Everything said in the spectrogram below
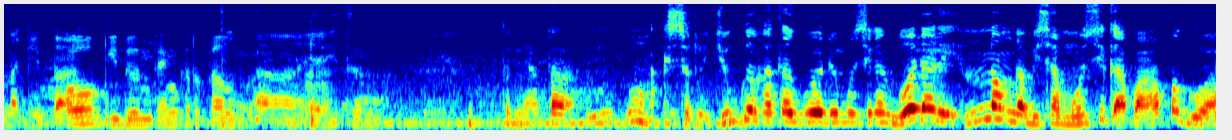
Nagita. Oh Gideon Tanker tahu nah ya itu. Ternyata wah seru juga kata gue di musik kan. Gue dari nol nggak bisa musik apa apa gue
